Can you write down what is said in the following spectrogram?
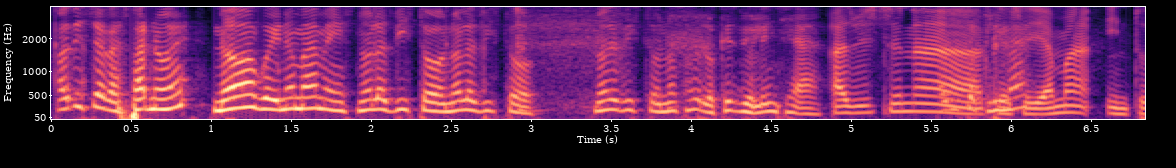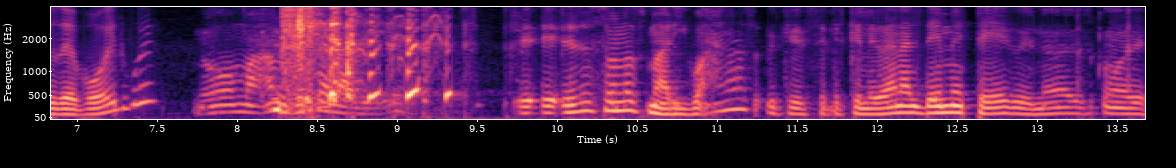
¿Has visto a Gaspar, no, eh? No, güey, no mames, no lo has visto, no lo has visto. No lo has visto, no sabes lo que es violencia. ¿Has visto ¿Has una visto que se llama Into the Void, güey? No mames, déjala ver. E- e- Esos son los marihuanos que, se le, que le dan al DMT, güey, ¿no? Es como de...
